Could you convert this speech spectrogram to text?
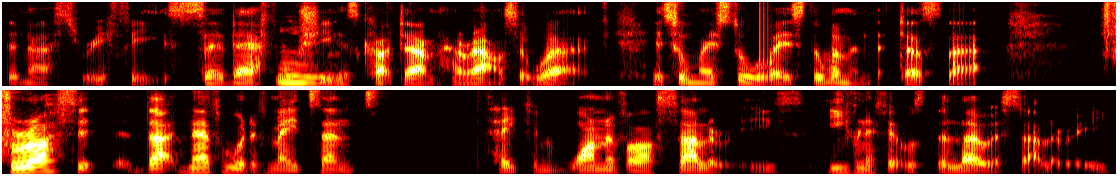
the nursery fees, so therefore mm. she has cut down her hours at work." It's almost always the woman that does that. For us, it, that never would have made sense. Taken one of our salaries, even if it was the lower salary,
